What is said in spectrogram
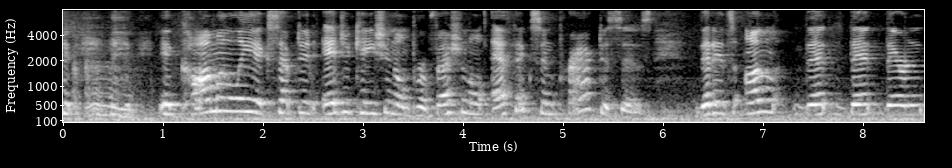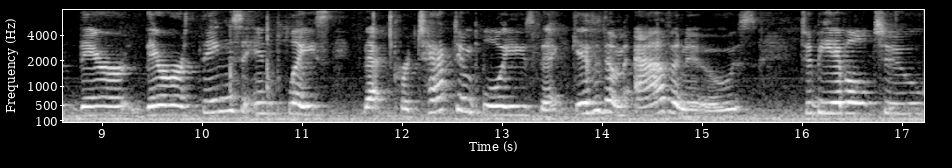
In commonly accepted educational and professional ethics and practices. That it's un, that, that there, there, there are things in place that protect employees, that give them avenues to be able to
